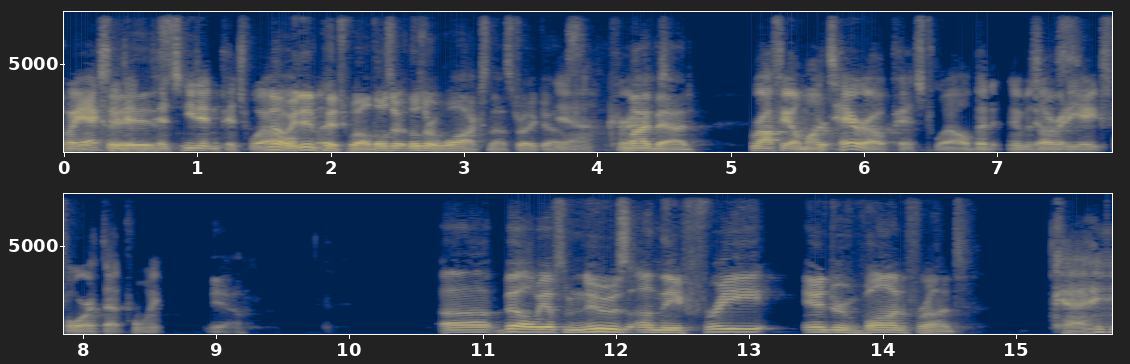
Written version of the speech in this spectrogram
Well, he actually didn't pitch. He didn't pitch well. no, he didn't but- pitch well. Those are those are walks, not strikeouts. Yeah, correct. My bad. Rafael Montero pitched well, but it was Yes. already 8 4 at that point. Yeah. Uh, Bill, we have some news on the free Andrew Vaughn front. Okay.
